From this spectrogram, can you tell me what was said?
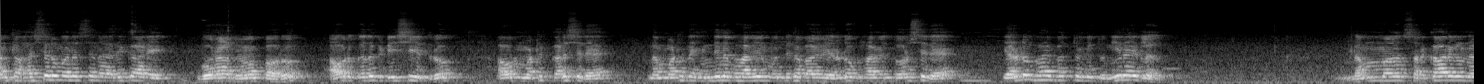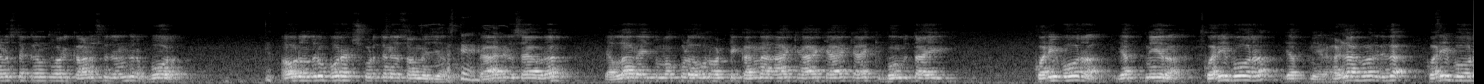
ಅಂತ ಹಸಿರು ಮನಸ್ಸಿನ ಅಧಿಕಾರಿ ಗೋನಾಳ ಭೀಮಪ್ಪ ಅವರು. ಅವ್ರ ಗದಗ ಡಿ ಸಿ ಇದ್ರು. ಅವ್ರ ಮಠಕ್ಕೆ ಕರೆಸಿದೆ ನಮ್ಮ ಮಠದ ಹಿಂದಿನ ಬಾವಿ ಮುಂದಿನ ಬಾವಿ ಎರಡೂ ಬಾವಿ ತೋರಿಸಿದೆ. ಎರಡೂ ಬಾವಿ ಬತ್ತೋಗಿದ್ದು ನೀರೇ ಇರಲಿಲ್ಲ. ನಮ್ಮ ಸರ್ಕಾರಗಳು ನಡೆಸ್ತಕ್ಕಂಥವ್ರಿಗೆ ಕಾಣಿಸ್ತದೆ ಅಂದ್ರೆ ಬೋರ್. ಅವ್ರಂದ್ರು ಬೋರ್ ಹಚ್ಕೊಡ್ತೇನೆ ಸ್ವಾಮೀಜಿ ಅಂತ. ಬ್ಯಾಡ್ರಿ ಸಾಹೇಬ್ರ ಎಲ್ಲಾ ರೈತ ಮಕ್ಕಳು ಅವ್ನ ಹೊಟ್ಟಿ ಕನ್ನ ಹಾಕಿ ಹಾಕಿ ಹಾಕಿ ಹಾಕಿ ಭೂಮಿ ತಾಯಿ. ಕೊರಿ ಬೋರ ಎತ್ ನೀರ. ಕೊರಿ ಬೋರ ಎತ್ ನೀರ. ಹಳ್ಳ ಹೋದ್ರೆ ಇದ. ಕೊರಿ ಬೋರ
